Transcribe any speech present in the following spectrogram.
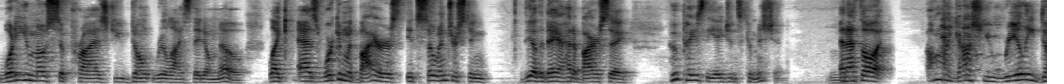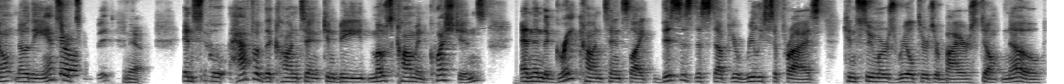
what are you most surprised you don't realize they don't know? Like as working with buyers, it's so interesting. The other day I had a buyer say, "Who pays the agent's commission?" Mm. And I thought, "Oh my gosh, you really don't know the answer to it." Yeah. And so half of the content can be most common questions. And then the great content's like, this is the stuff you're really surprised consumers, realtors, or buyers don't know.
